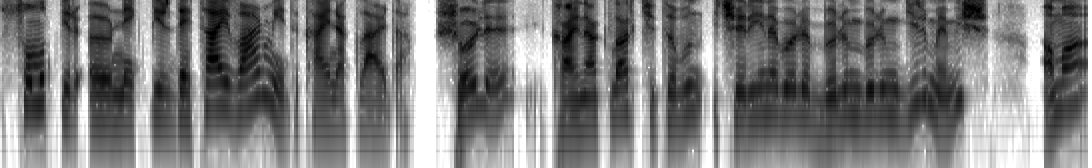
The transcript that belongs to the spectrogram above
somut bir örnek, bir detay var mıydı kaynaklarda? Şöyle, kaynaklar kitabın içeriğine böyle bölüm bölüm girmemiş ama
